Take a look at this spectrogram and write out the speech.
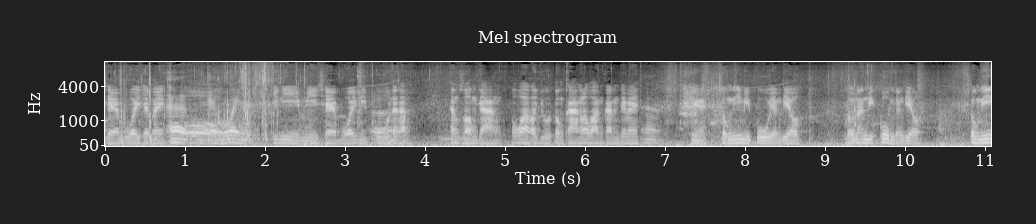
แชร์บวยใช่ไหมเออกุ้งแกงบ้วยเนี่ยที่นี่มีแชร์บวยมีปูนะครับ ทั้งสองอย่างเพราะว่าเขาอยู่ตรงกลางระหว่างกันใช่ไหมเออเนี่ยตรงนี้มีปูอย่างเดียว ตรงนั้นมีกุ้งอย่างเดียว ตรงนี้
